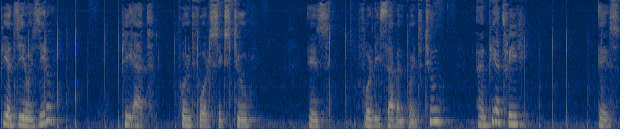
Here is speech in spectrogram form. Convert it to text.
P at 0 is 0. P at 0.462 is 47.2 and P at 3 is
